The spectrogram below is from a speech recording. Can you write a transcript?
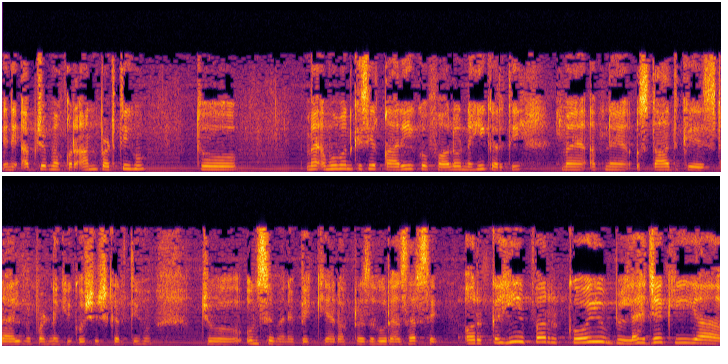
یعنی اب جب میں قرآن پڑھتی ہوں تو میں عموماً کسی قاری کو فالو نہیں کرتی، میں اپنے استاد کے اسٹائل میں پڑھنے کی کوشش کرتی ہوں، جو ان سے میں نے پک کیا، ڈاکٹر ظہور اظہر سے۔ اور کہیں پر کوئی لہجے کی یا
